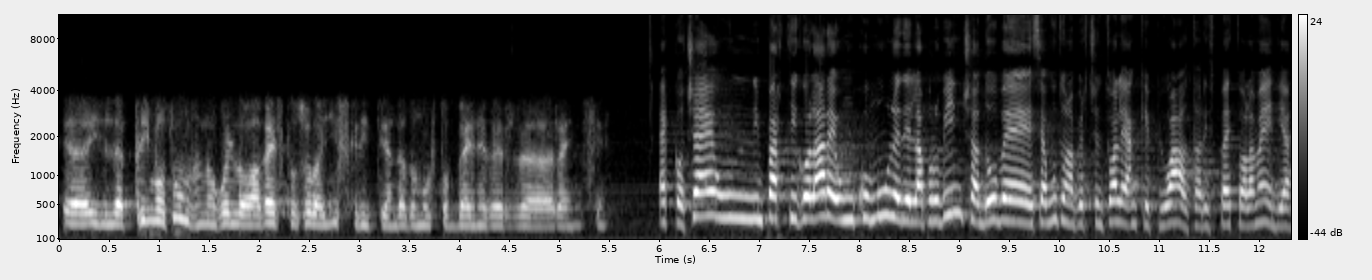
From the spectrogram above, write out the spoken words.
eh, il primo turno, quello aperto solo agli iscritti, è andato molto bene per uh, Renzi. Ecco, c'è in particolare un comune della provincia dove si è avuto una percentuale anche più alta rispetto alla media?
